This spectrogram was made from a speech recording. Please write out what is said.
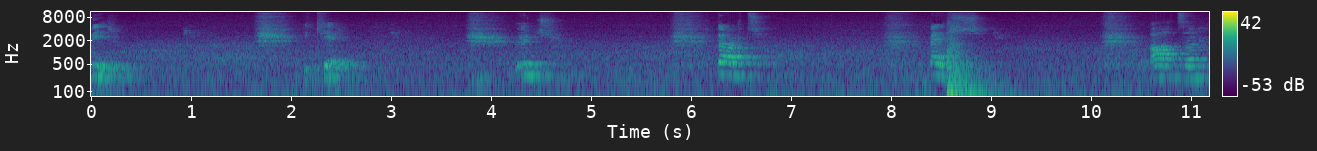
1 2 3 4 5 6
